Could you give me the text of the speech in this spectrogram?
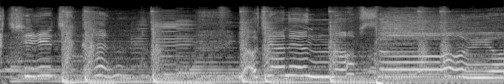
같이 착한 여자는 없어요.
